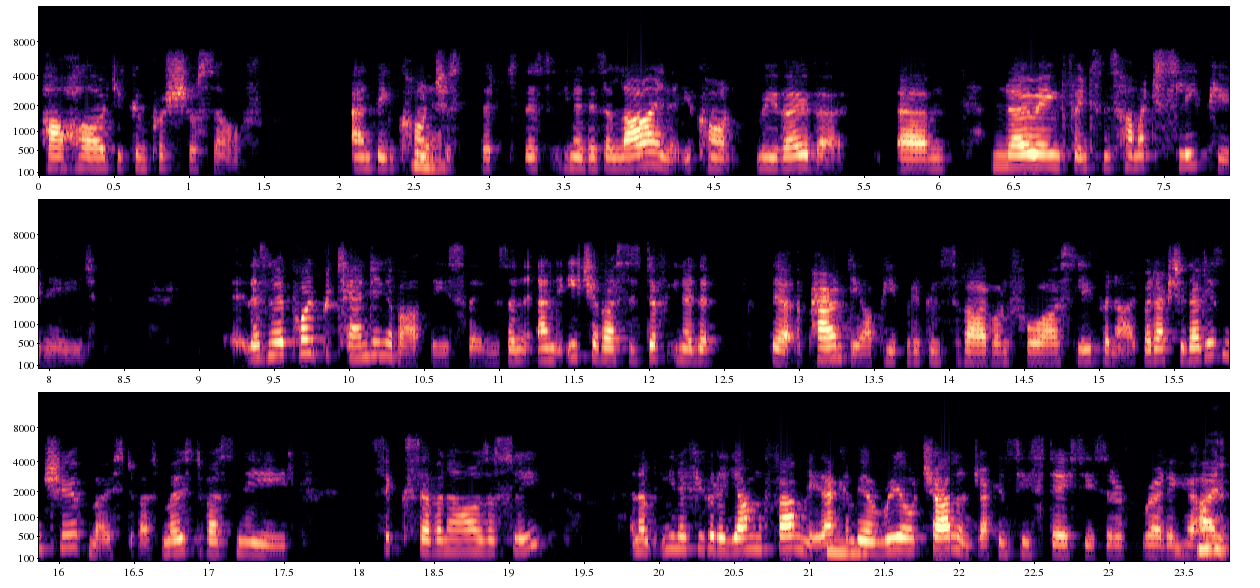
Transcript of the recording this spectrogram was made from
how hard you can push yourself and being conscious yeah. that there's, you know, there's a line that you can't move over. Um, knowing, for instance, how much sleep you need there's no point pretending about these things. And and each of us is different. You know that there apparently are people who can survive on four hours sleep a night, but actually that isn't true of most of us. Most of us need six, seven hours of sleep. And um, you know, if you've got a young family, that can be mm. a real challenge. I can see Stacey sort of rolling her eyes.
